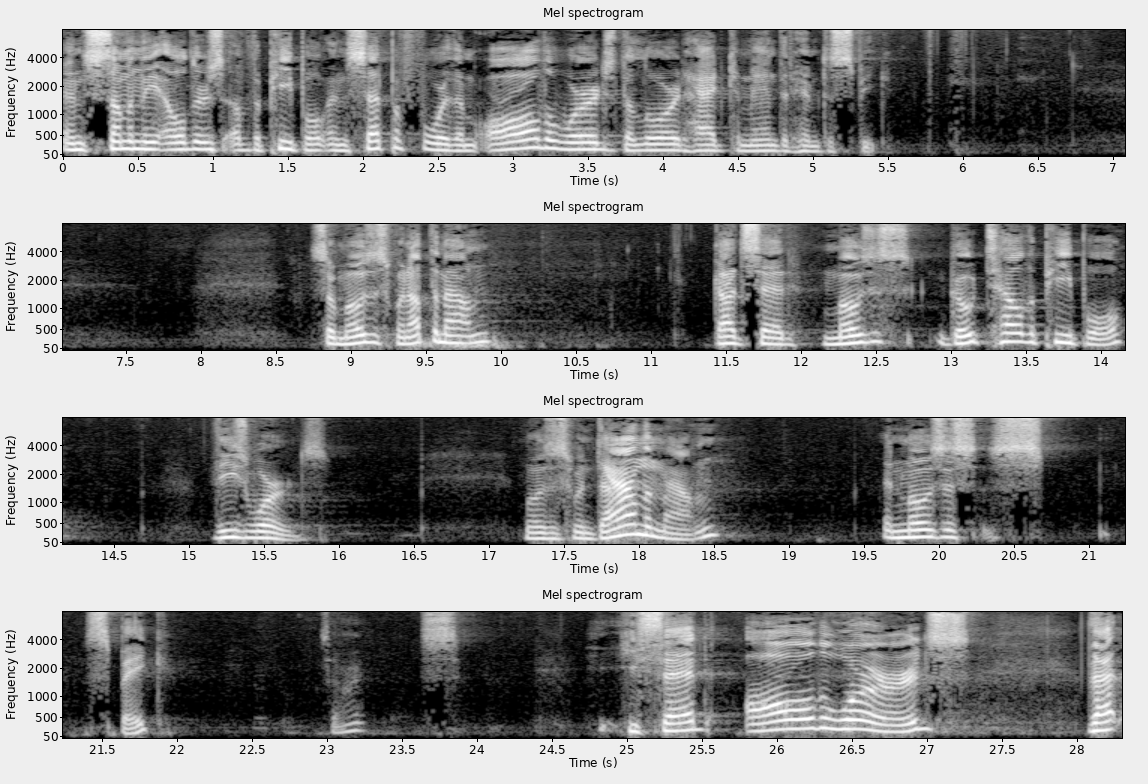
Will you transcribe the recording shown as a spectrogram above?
and summoned the elders of the people and set before them all the words the Lord had commanded him to speak. So Moses went up the mountain. God said, Moses, go tell the people these words. Moses went down the mountain, and Moses spake. Is that right? He said all the words that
